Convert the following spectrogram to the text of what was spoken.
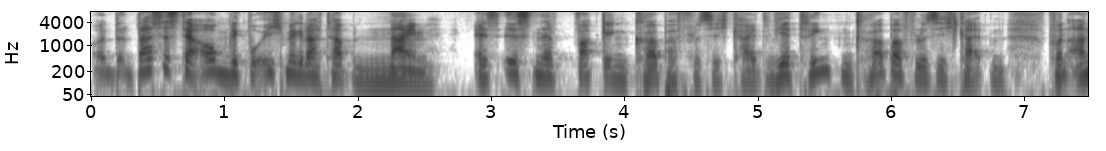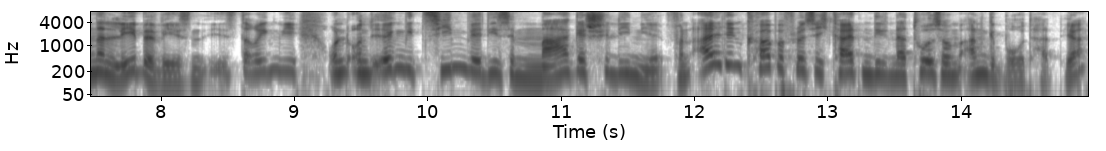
und das ist der Augenblick, wo ich mir gedacht habe, nein, es ist eine fucking Körperflüssigkeit. Wir trinken Körperflüssigkeiten von anderen Lebewesen. Ist doch irgendwie. Und, und irgendwie ziehen wir diese magische Linie von all den Körperflüssigkeiten, die die Natur so im Angebot hat. Ja?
